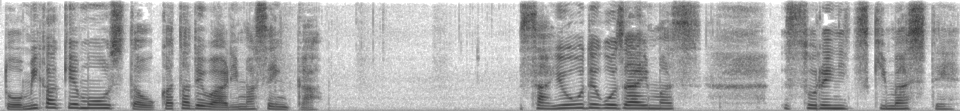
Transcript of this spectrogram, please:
とお見かけ申したお方ではありませんか？さようでございます。それにつきまして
